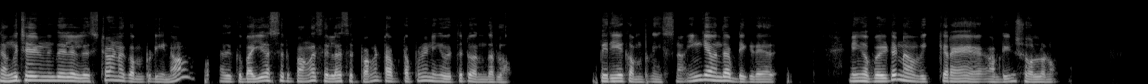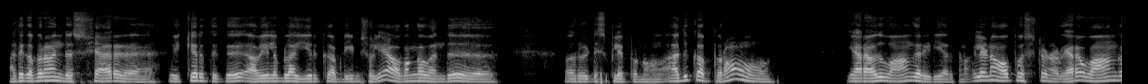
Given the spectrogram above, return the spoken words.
பங்குச்சந்தையில் லிஸ்ட் ஆன கம்பெனினா அதுக்கு பையர்ஸ் இருப்பாங்க செல்லர்ஸ் இருப்பாங்க. டப் டப்புன்னு நீங்கள் வித்துட்டு வந்துடலாம். பெரிய கம்பெனிஸ்னால் இங்கே வந்து அப்படி கிடையாது. நீங்கள் போயிட்டு நான் விற்கிறேன் அப்படின்னு சொல்லணும். அதுக்கப்புறம் இந்த ஷேரை விற்கிறதுக்கு அவைலபிளாக இருக்குது அப்படின்னு சொல்லி அவங்க வந்து ஒரு டிஸ்பிளே பண்ணுவாங்க. அதுக்கப்புறம் யாராவது வாங்க ரெடியாக இருக்கணும். இல்லைன்னா ஆப்போசிட்டாக நடக்கும். யாராவது வாங்க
